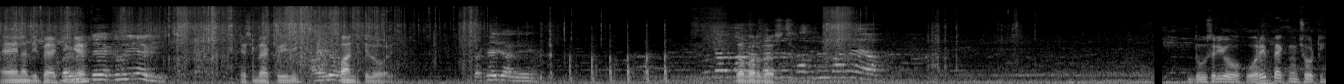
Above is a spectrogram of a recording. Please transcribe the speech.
ਇਹ ਇਹਨਾਂ ਦੀ ਪੈਕਿੰਗ ਹੈ ਤੇ ਇੱਕ ਵੀ ਨਹੀਂ ਹੈਗੀ ਇਸ ਬੈਕਰੀ ਦੀ 5 ਕਿਲੋ ਵਾਲੀ ਇਕੱਠੇ ਜਾਂਦੇ ਆ ਜ਼ਬਰਦਸਤ ਦੂਸਰੀ ਉਹ ਹੋਰ ਹੀ ਪੈਕਿੰਗ ਛੋਟੀ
